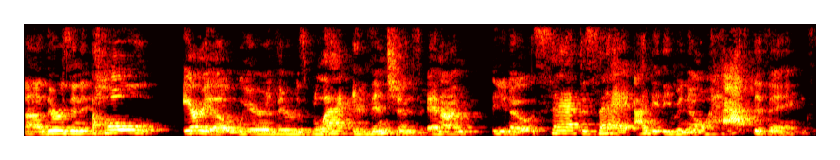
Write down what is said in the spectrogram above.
uh, there was a whole area where there was black inventions, and I'm, you know, sad to say, I didn't even know half the things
